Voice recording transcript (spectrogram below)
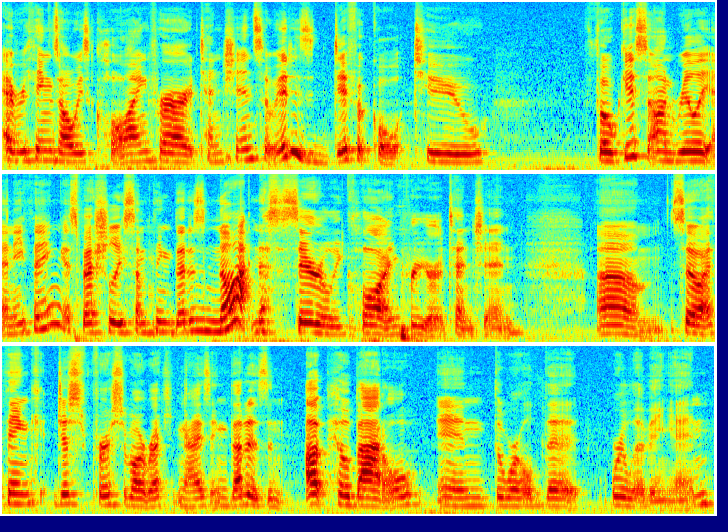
everything's always clawing for our attention. So it is difficult to focus on really anything, especially something that is not necessarily clawing for your attention. Um, so I think just first of all recognizing that is an uphill battle in the world that we're living in,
